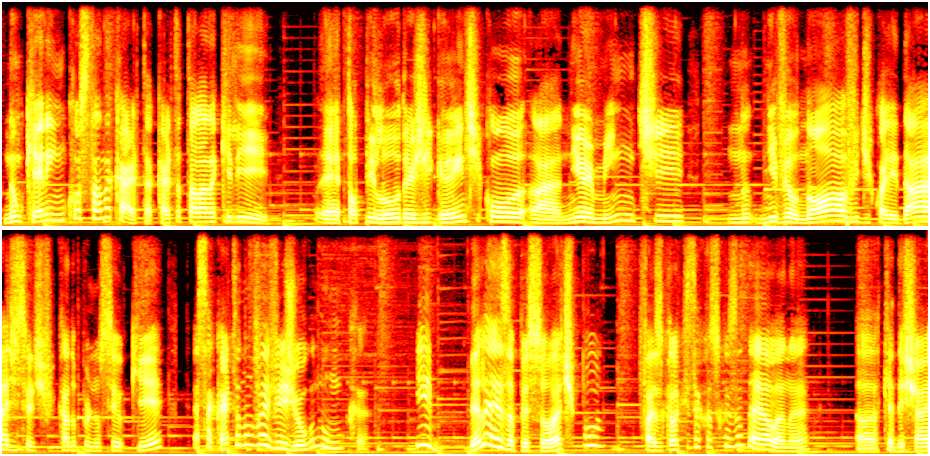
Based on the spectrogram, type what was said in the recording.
não querem encostar na carta. A carta tá lá naquele é, top loader gigante com a Near Mint, nível 9 de qualidade, certificado por não sei o que. Essa carta não vai ver jogo nunca. E beleza, a pessoa, tipo, faz o que ela quiser com as coisas dela, né? Ela quer deixar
